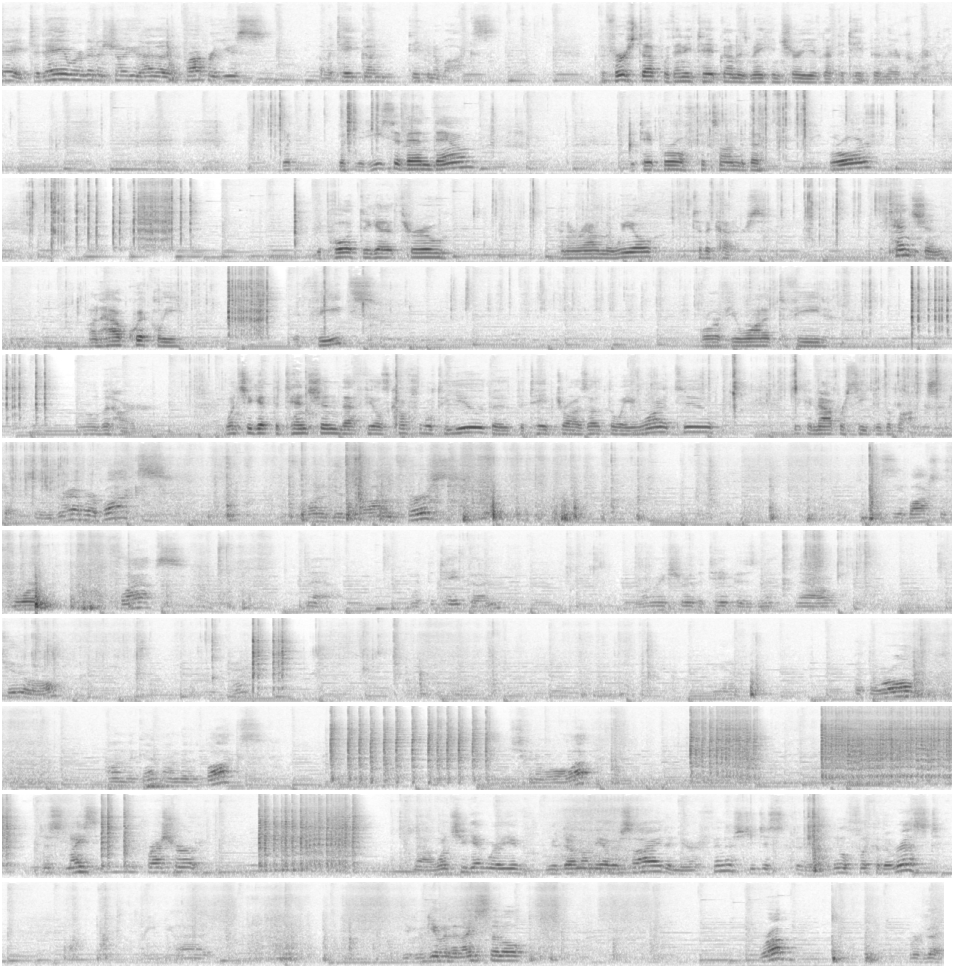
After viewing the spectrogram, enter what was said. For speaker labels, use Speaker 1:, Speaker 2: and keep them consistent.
Speaker 1: Okay, today we're going to show you how the proper use of a tape gun taping a box. The first step with any tape gun is making sure you've got the tape in there correctly. With, with the adhesive end down, the tape roll fits onto the roller. You pull it to get it through and around the wheel to the cutters. Tension on how quickly it feeds or if you want it to feed a little bit harder. Once you get the tension that feels comfortable to you, the, the tape draws out the way you want it to, we can now proceed to the box. Okay, so we grab our box. I want to do the bottom first. This is a box with four flaps. Tape gun, I want to make sure the tape is now to the roll. Okay. You're gonna put the roll on the gun on the box. You're just gonna roll up. Just nice even pressure now, once you get where you you're done on the other side and you're finished, you just uh, a little flick of the wrist. Uh, you can give it a nice little rub. We're good.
